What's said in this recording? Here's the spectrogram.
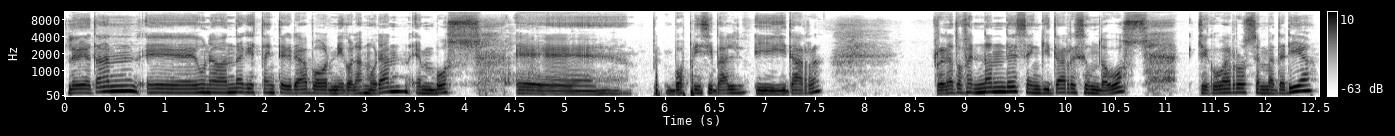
Leviatán es una banda que está integrada por Nicolás Morán en voz, voz principal y guitarra. Renato Fernández en guitarra y segunda voz, Checo Barros en batería,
